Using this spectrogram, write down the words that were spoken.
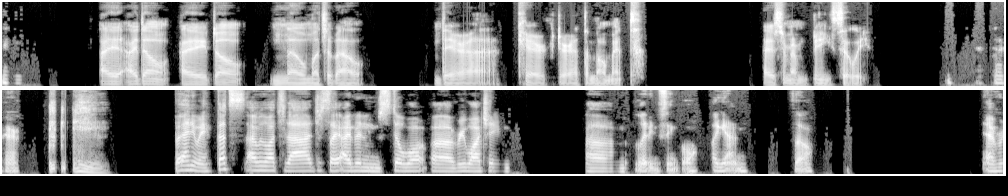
Mhm. I I don't I don't know much about their uh, character at the moment. I just remember being silly. Okay. But anyway, that's I would watch that. Just like I've been still uh, rewatching um, Living Single again. So every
